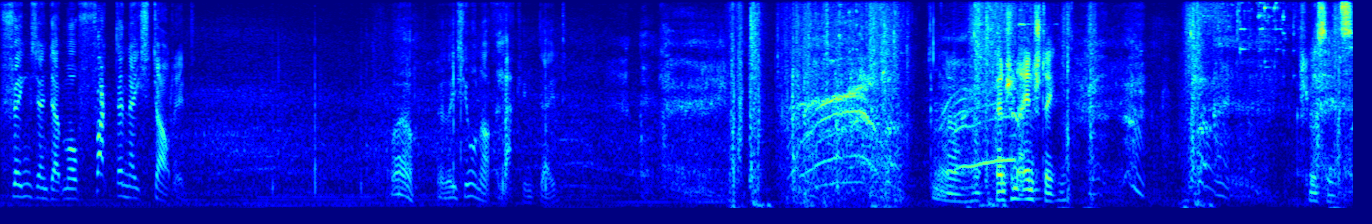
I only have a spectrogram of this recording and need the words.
things end up more fucked than they started. Well, at least you're not fucking dead. Ja, kann schon einstecken. Schluss jetzt.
